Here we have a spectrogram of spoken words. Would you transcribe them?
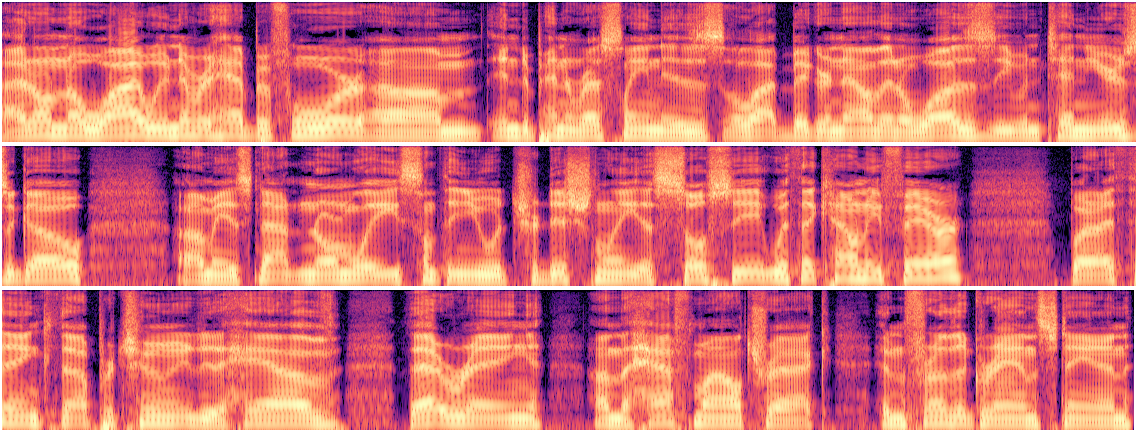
I don't know why we've never had before. Um, independent wrestling is a lot bigger now than it was even 10 years ago. I mean, it's not normally something you would traditionally associate with a county fair, but I think the opportunity to have that ring on the half mile track in front of the grandstand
